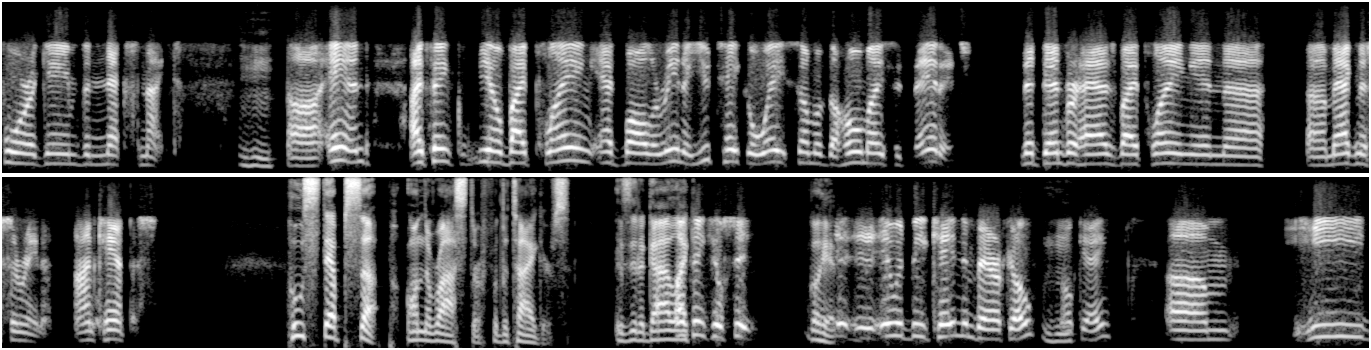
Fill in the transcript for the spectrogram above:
for a game the next night. Mm-hmm. Uh, and I think you know by playing at Ball Arena, you take away some of the home ice advantage that Denver has by playing in uh, uh, Magness Arena on campus. Who steps up on the roster for the Tigers? Is it a guy like? I think you'll see. Go ahead. It, it would be Kaiden Mbereko. Mm-hmm. Okay. Um, he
